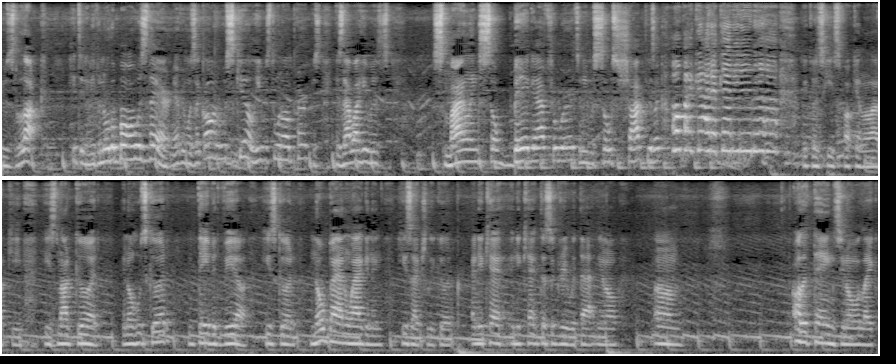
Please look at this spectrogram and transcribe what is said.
use luck. He didn't even know the ball was there. Everyone's like, oh, it was skill. He was doing it on purpose. Is that why he was smiling so big afterwards and he was so shocked? He was like, oh my god, I got it in. Uh, because he's fucking lucky. He's not good. You know who's good? David Villa. He's good. No bandwagoning. He's actually good, and you can't and you can't disagree with that. You know, um, other things. You know, like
